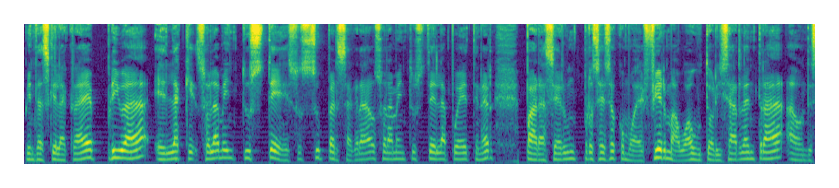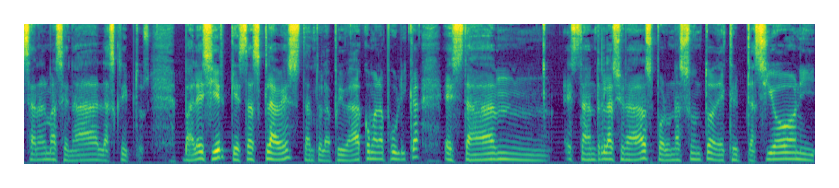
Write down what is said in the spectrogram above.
Mientras que la clave privada es la que solamente usted, eso es súper sagrado, solamente usted la puede tener para hacer un proceso como de firma o autorizar la entrada a donde están almacenadas las criptos. Vale decir que estas claves, tanto la privada como la pública, están están relacionadas por un asunto de criptación y,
